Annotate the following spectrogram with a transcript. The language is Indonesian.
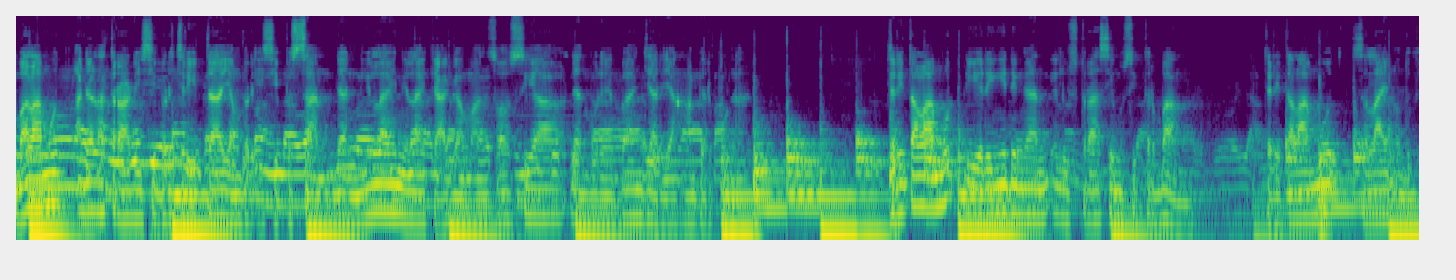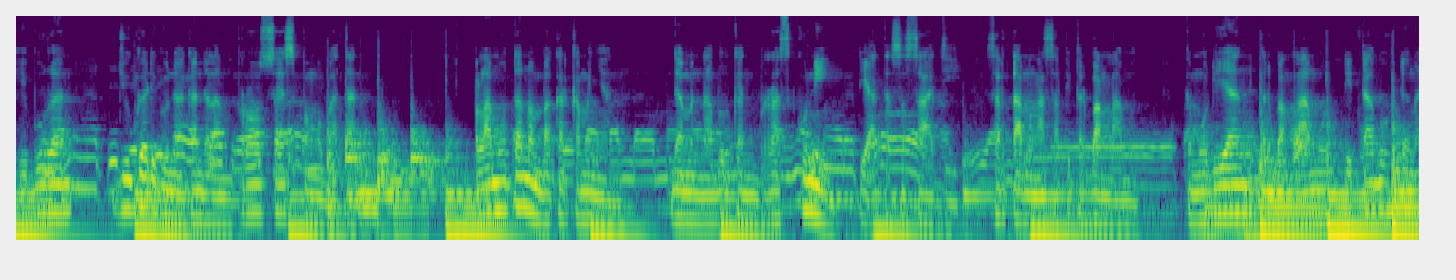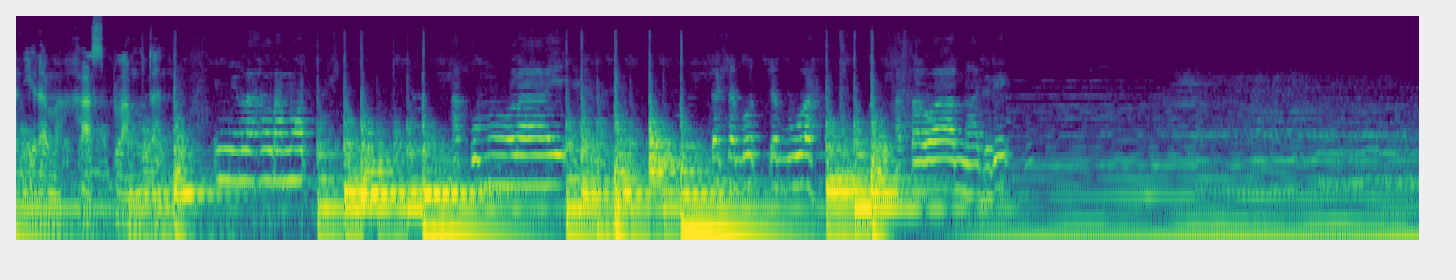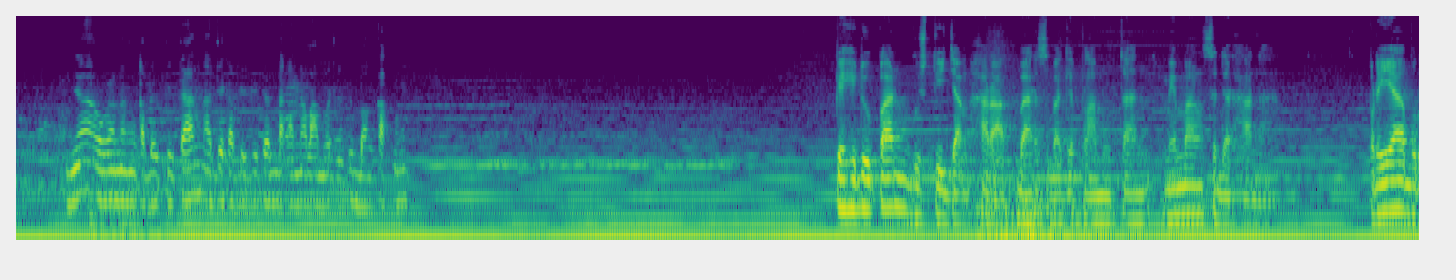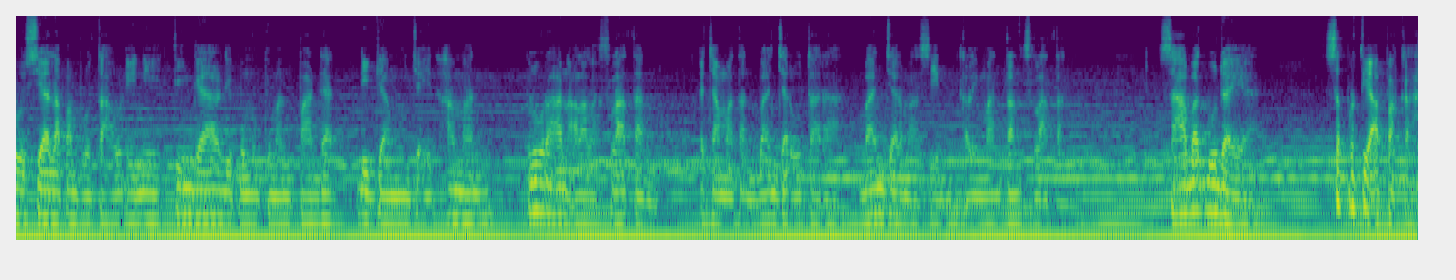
Balamut adalah tradisi bercerita yang berisi pesan dan nilai-nilai keagamaan sosial dan budaya Banjar yang hampir punah. Cerita Lamut diiringi dengan ilustrasi musik terbang. Cerita Lamut selain untuk hiburan juga digunakan dalam proses pengobatan. Pelamutan membakar kemenyan dan menaburkan beras kuning di atas sesaji serta mengasapi terbang lamut. Kemudian terbang lamut ditabuh dengan irama khas pelamutan inilah lamot aku mulai tersebut sebuah atau negeri nya orang yang kabibitan ada kabibitan tak kenal lamot itu bangkak nih Kehidupan Gusti Jamhar Akbar sebagai pelamutan memang sederhana. Pria berusia 80 tahun ini tinggal di pemukiman padat di Gang Mujahid Aman, Kelurahan Alalak Selatan, Kecamatan Banjar Utara, Banjarmasin, Kalimantan Selatan. Sahabat budaya, seperti apakah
